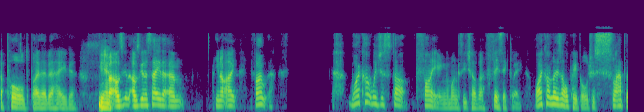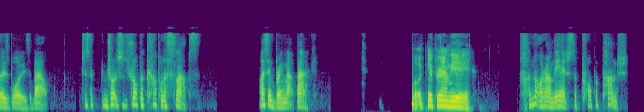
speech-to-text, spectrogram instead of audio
appalled by their behaviour. Yeah. But I was gonna, I was going to say that um, you know, I if I why can't we just start fighting amongst each other physically? Why can't those old people just slap those boys about? Just, a, dro- just drop a couple of slaps. I say bring that back. what, a clip around the ear. Not around the ear, just a proper punch.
